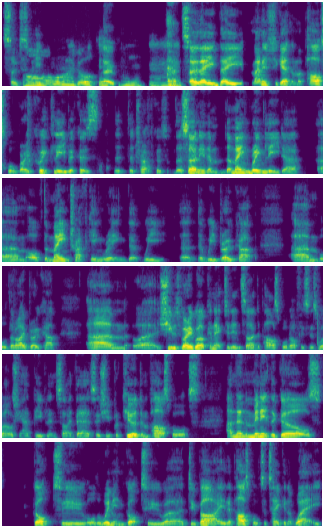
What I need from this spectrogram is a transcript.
so to speak. Oh, right, okay. So, mm. so, they they managed to get them a passport very quickly because the, the traffickers, the certainly the, the main ringleader um, of the main trafficking ring that we uh, that we broke up, um, or that I broke up. Um, uh, she was very well connected inside the passport office as well. She had people inside there, so she procured them passports. And then the minute the girls got to, or the women got to uh, Dubai, their passports are taken away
